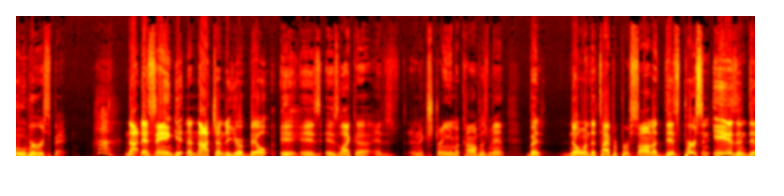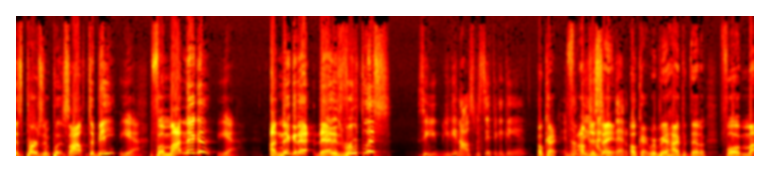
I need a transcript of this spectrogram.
uber respect. huh? Not that saying getting a notch under your belt is is, is like a is an extreme accomplishment, but knowing the type of persona this person is and this person puts out to be Yeah, for my nigga, yeah. a nigga that that is ruthless. So you you getting all specific again? Okay, And I'm I'm, being just saying. hypothetical. Okay, we're being hypothetical for my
